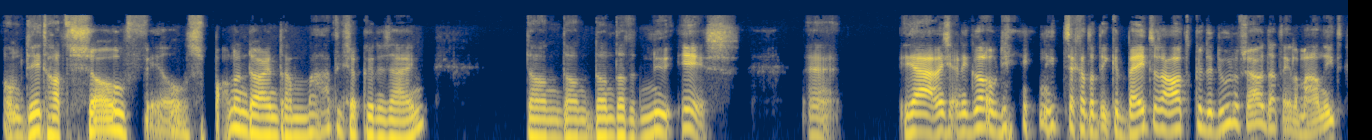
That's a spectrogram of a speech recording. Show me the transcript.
Om dit had zoveel spannender en dramatischer kunnen zijn dan, dan, dan dat het nu is. Eh, ja, weet je, en ik wil ook niet, niet zeggen dat ik het beter had kunnen doen of zo, dat helemaal niet.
